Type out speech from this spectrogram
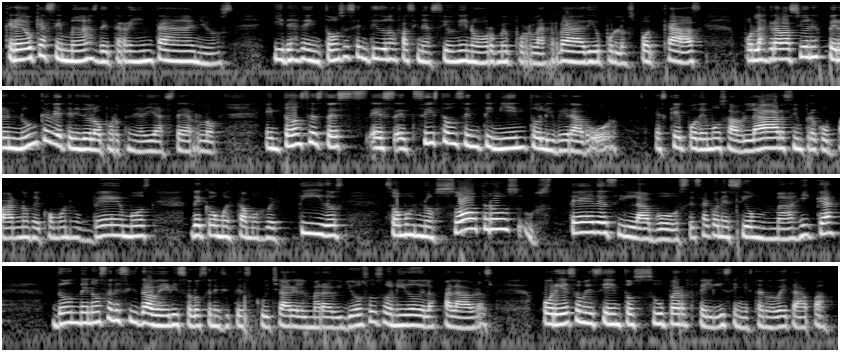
creo que hace más de 30 años, y desde entonces he sentido una fascinación enorme por la radio, por los podcasts, por las grabaciones, pero nunca había tenido la oportunidad de hacerlo. Entonces es, existe un sentimiento liberador. Es que podemos hablar sin preocuparnos de cómo nos vemos, de cómo estamos vestidos. Somos nosotros, ustedes y la voz, esa conexión mágica donde no se necesita ver y solo se necesita escuchar el maravilloso sonido de las palabras. Por eso me siento súper feliz en esta nueva etapa.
